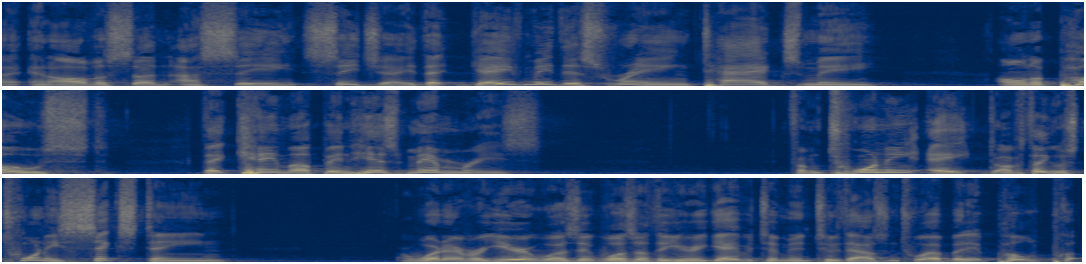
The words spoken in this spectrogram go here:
Uh, and all of a sudden I see CJ that gave me this ring, tags me on a post that came up in his memories from 28, I think it was 2016 or whatever year it was. It wasn't the year he gave it to me in 2012, but it po- po-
